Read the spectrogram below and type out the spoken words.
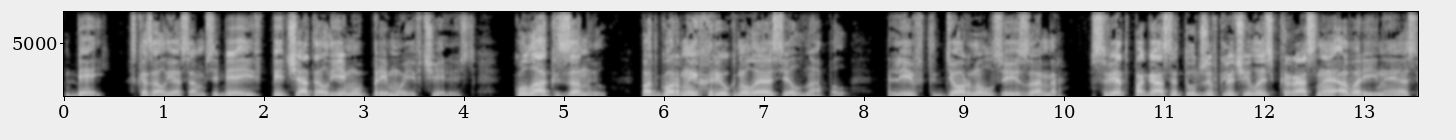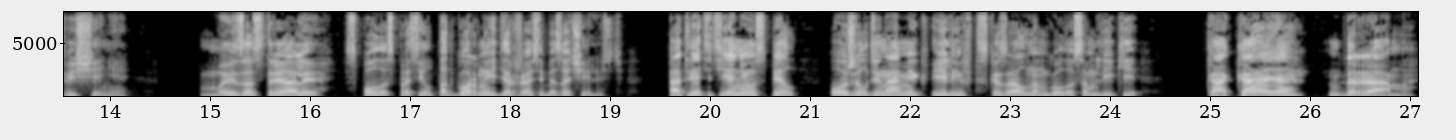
«Бей», — сказал я сам себе и впечатал ему прямой в челюсть. Кулак заныл. Подгорный хрюкнул и осел на пол. Лифт дернулся и замер. Свет погас, и тут же включилось красное аварийное освещение. «Мы застряли?» — с спросил Подгорный, держа себя за челюсть. Ответить я не успел. Ожил динамик, и лифт сказал нам голосом Лики «Какая драма!»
